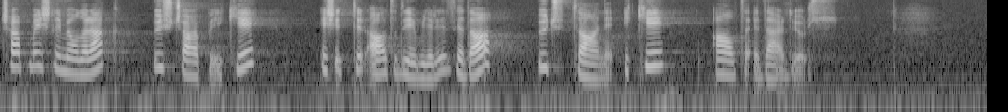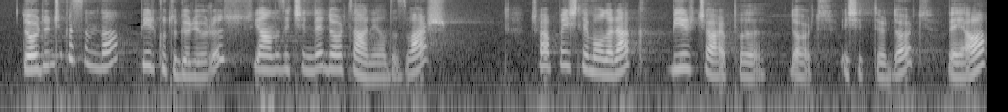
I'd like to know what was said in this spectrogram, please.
Çarpma işlemi olarak 3 çarpı 2 eşittir 6 diyebiliriz. Ya da 3 tane 2, 6 eder diyoruz. Dördüncü kısımda bir kutu görüyoruz. Yalnız içinde 4 tane yıldız var. Çarpma işlemi olarak 1 çarpı 4 eşittir 4 veya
